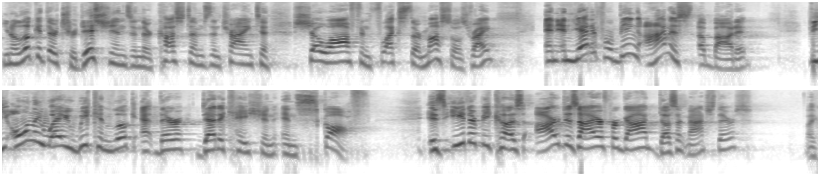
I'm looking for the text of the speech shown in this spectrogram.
you know, look at their traditions and their customs and trying to show off and flex their muscles, right? And, and yet, if we're being honest about it, the only way we can look at their dedication and scoff is either because our desire for God doesn't match theirs, like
